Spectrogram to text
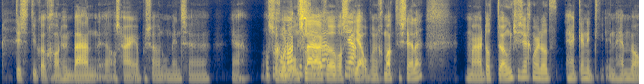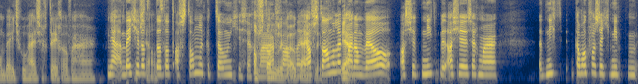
Het is natuurlijk ook gewoon hun baan eh, als HR-persoon om mensen, ja, als ze worden ontslagen Ja. ja. op hun gemak te stellen. Maar dat toontje, zeg maar, dat herken ik in hem wel een beetje. Hoe hij zich tegenover haar Ja, een beetje dat, opstelt. dat, dat afstandelijke toontje, zeg Afstandelijk maar. Van, ook ja, afstandelijk, Ja. maar dan wel als je het niet, als je zeg maar, het niet, kan ook vast dat je het niet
